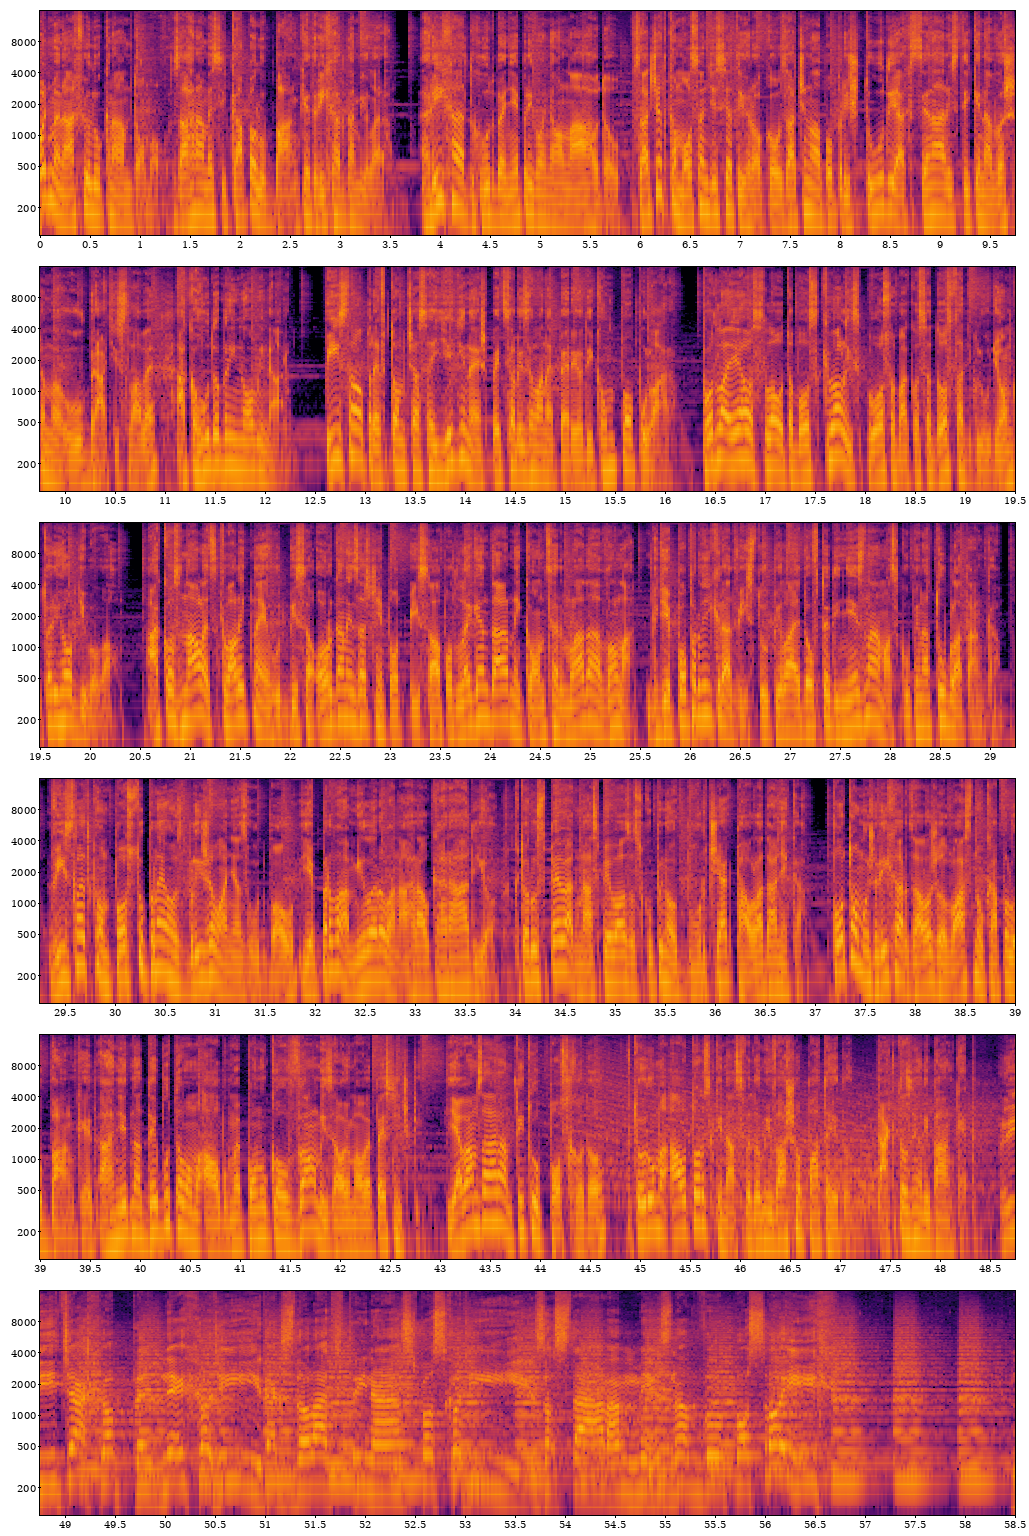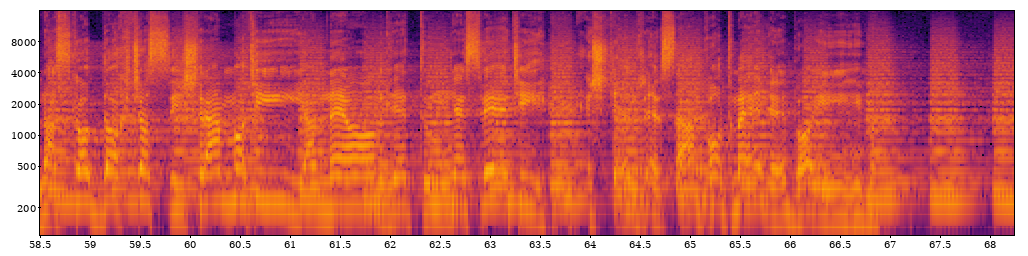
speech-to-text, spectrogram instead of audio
Poďme na chvíľu k nám domov. Zahráme si kapelu Banket Richarda Millera. Richard hudbe neprivoňal náhodou. Začiatkom 80 rokov začínal popri štúdiách scenáristiky na VŠMU v Bratislave ako hudobný novinár. Písal pre v tom čase jediné špecializované periodikum Populár. Podľa jeho slov to bol skvelý spôsob, ako sa dostať k ľuďom, ktorých obdivoval. Ako znalec kvalitnej hudby sa organizačne podpísal pod legendárny koncert Mladá vlna, kde poprvýkrát vystúpila aj dovtedy neznáma skupina Tublatanka. Výsledkom postupného zbližovania s hudbou je prvá Millerová nahrávka Rádio, ktorú spevák naspieval so skupinou Burčiak Paula Daneka. Potom už Richard založil vlastnú kapelu Banket a hneď na debutovom albume ponúkol veľmi zaujímavé pesničky. Ja vám zahrám titul Poschodo, ktorú má autorsky na svedomí Vašo Patejdo. Takto zneli banket. Výťah opäť nechodí, tak zdolať 13 poschodí. Zostávam mi znovu po svojich. Na schodoch čo si šramotí a neon, kde tu nesvieti. Ešte, že sa po tme nebojím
